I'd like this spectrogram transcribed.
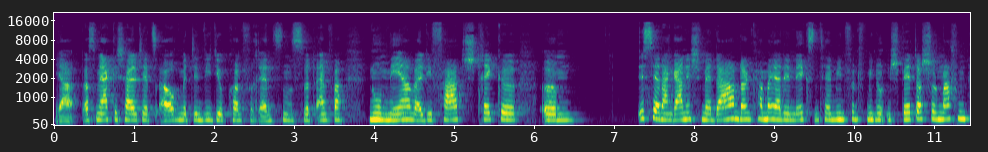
ja, das merke ich halt jetzt auch mit den Videokonferenzen. Es wird einfach nur mehr, weil die Fahrtstrecke ähm, ist ja dann gar nicht mehr da und dann kann man ja den nächsten Termin fünf Minuten später schon machen.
